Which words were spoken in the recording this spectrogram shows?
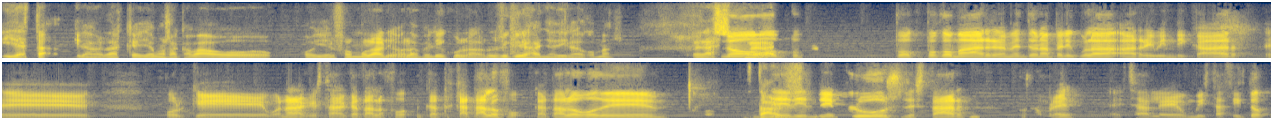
Y ya está. Y la verdad es que ya hemos acabado hoy el formulario, la película. No sé si quieres añadir algo más. no, poco más. Realmente una película a reivindicar. Eh, porque, bueno, ahora que está el catálogo, catálogo, catálogo de, de Disney Plus, de Star, pues hombre, echarle un vistacito,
